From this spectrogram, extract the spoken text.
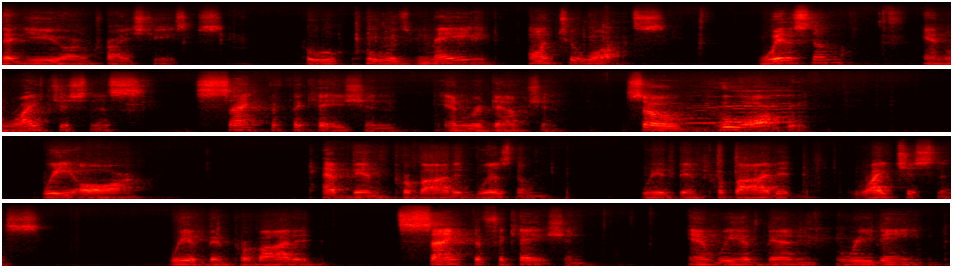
that you are in Christ Jesus, who who was made unto us wisdom and righteousness, sanctification, and redemption. So who are we? We are have been provided wisdom. We have been provided righteousness. We have been provided sanctification and we have been redeemed.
